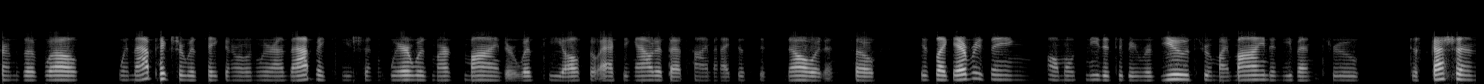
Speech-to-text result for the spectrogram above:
terms of well, when that picture was taken or when we were on that vacation, where was Mark's mind, or was he also acting out at that time, and I just didn't know it, and so it's like everything almost needed to be reviewed through my mind and even through discussions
